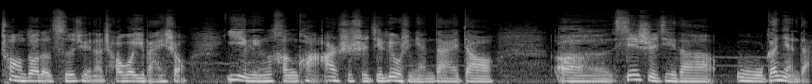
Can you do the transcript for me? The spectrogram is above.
创作的词曲呢超过一百首，艺龄横跨二十世纪六十年代到呃新世纪的五个年代。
